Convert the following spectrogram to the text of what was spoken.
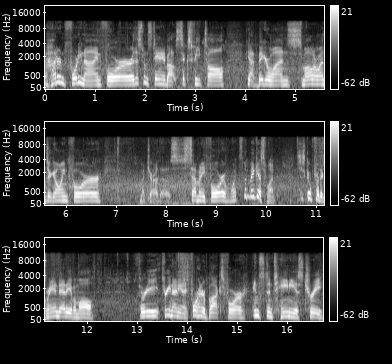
149 for this one's standing about six feet tall. You got bigger ones, smaller ones are going for how much are those? 74. What's the biggest one? Let's just go for the granddaddy of them all. Three, 399, 400 bucks for instantaneous tree.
